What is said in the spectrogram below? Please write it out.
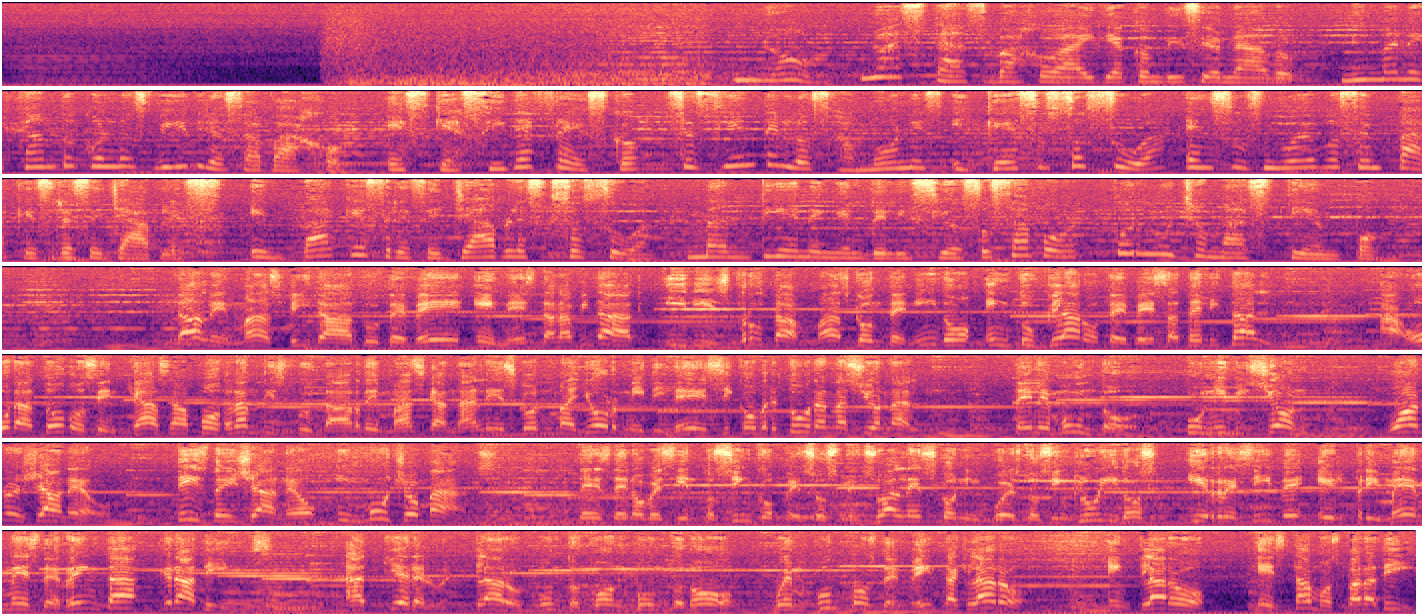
No, estás bajo aire acondicionado ni manejando con los vidrios abajo. Es que así de fresco se sienten los jamones y quesos Sosúa en sus nuevos empaques resellables. Empaques resellables Sosúa mantienen el delicioso sabor por mucho más tiempo. Dale más vida a tu TV en esta Navidad y disfruta más contenido en tu Claro TV satelital. Ahora todos en casa podrán disfrutar de más canales con mayor nitidez y cobertura nacional. Telemundo, Univisión, Warner Channel, Disney Channel y mucho más. Desde 905 pesos mensuales con impuestos incluidos y recibe el primer mes de renta gratis. Adquiérelo en claro.com.do o en puntos de venta Claro. En Claro, estamos para ti.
